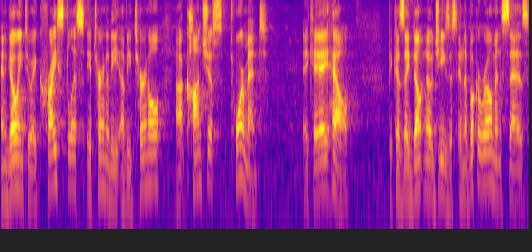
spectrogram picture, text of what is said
and going to a Christless eternity of eternal uh, conscious torment, aka hell, because they don't know Jesus. And the book of Romans says,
